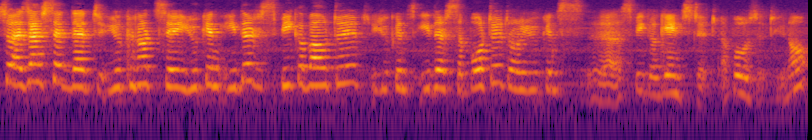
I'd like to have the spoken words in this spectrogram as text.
so as I said that you cannot say you can either speak about it, you can either support it or you can uh, speak against it, oppose it, you know.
